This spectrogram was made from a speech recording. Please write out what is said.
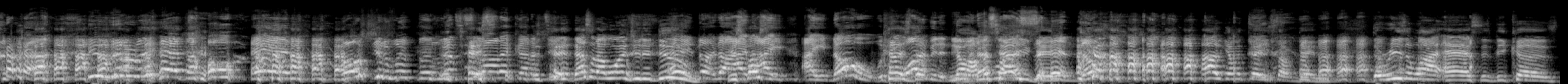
he literally had the whole hand motion with the lips and all that kind of shit. That's what I wanted you to do. Hey, no, no, I, I, I know what you wanted the- me to do. no, that's why tell you, Gabe. no. I'm gonna tell you something, Gator. The reason why I asked is because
